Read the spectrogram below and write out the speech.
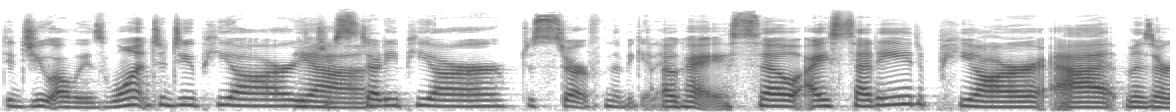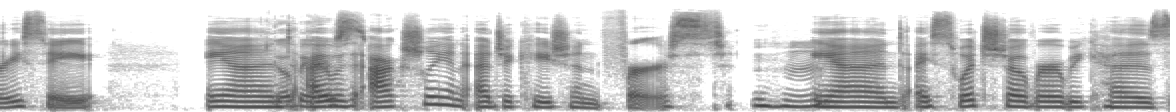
Did you always want to do PR? Did you Yeah. study PR? Just start from the beginning. Okay, so I studied PR at Missouri State and I was actually in education 1st Mm-hmm. And I switched over because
